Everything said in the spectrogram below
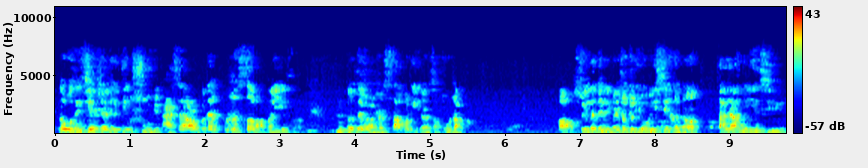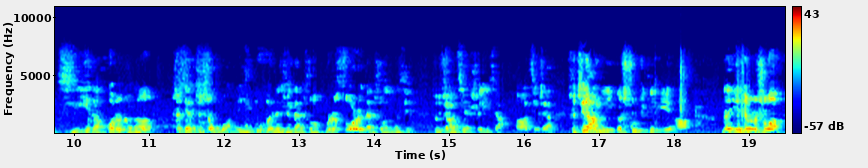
那我得解释这个这个术语 SL 不但不是色狼的意思，那代表是 sub leader 小组长。啊，所以在这里面说，就有一些可能大家会引起歧义的，或者可能之前只是我们一部分人群在说，不是所有人在说的东西。就需要解释一下啊，解释一下是这样的一个术语定义啊。那也就是说，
